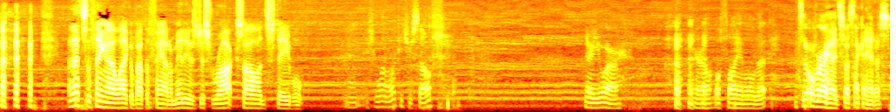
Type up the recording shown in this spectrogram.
that's the thing I like about the Phantom. It is just rock solid stable. And if you want to look at yourself, there you are. Here, I'll, we'll follow you in a little bit. It's over our heads, so it's not going to hit us.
